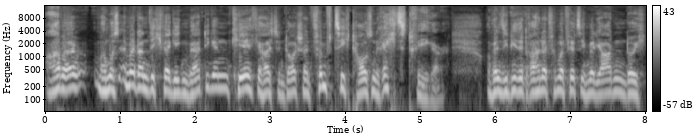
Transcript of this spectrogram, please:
Aber man muss immer dann sich vergegenwärtigen, Kirche heißt in Deutschland 50.000 Rechtsträger. Und wenn Sie diese 345 Milliarden durch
